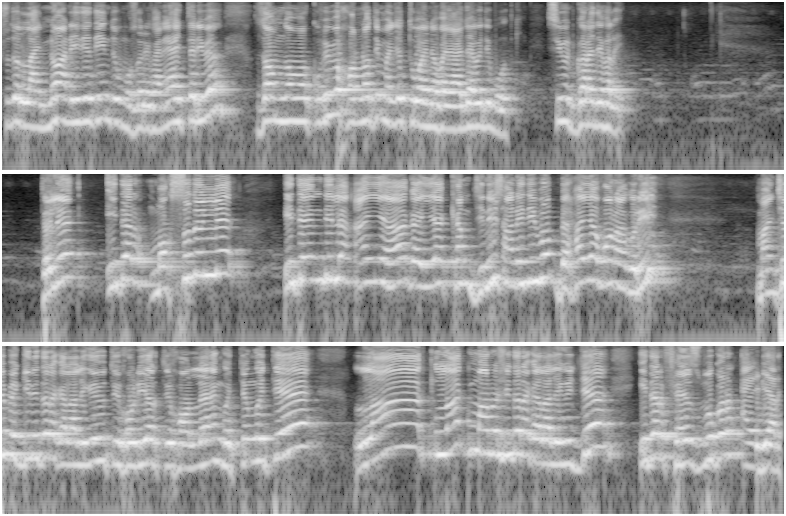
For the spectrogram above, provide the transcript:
শুধু লাইন আনি দিয়ে দিন তুই মুসরি খানি হাইতে দিবা জমজম কুফিবে খন্নতি মাঝে তুয়াই না ভাই আজ আগে বহুত কি। সিমেন্ট ঘরে দিয়ে ফেলে। তাহলে ইটার মকসদ হইলে ইতেন দিলে আইয়া গাইয়া একখান জিনিস আনি দিব বেহাইয়া ফনা করি মানুষে বেগিনি তারা গালা লিগে তুই হরিয়ার তুই হনলে গইতে গইতে লাখ লাখ মানুষ ইতারা গালা লিগে যে ইতার ফেসবুকের আইডিয়া আর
